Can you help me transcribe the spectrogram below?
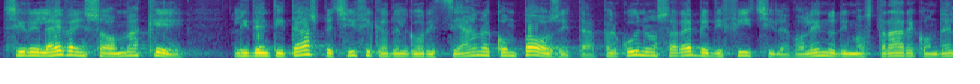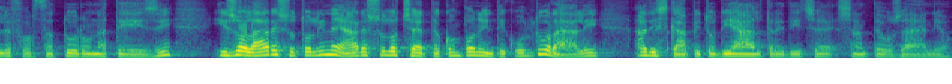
Si rileva insomma che L'identità specifica del goriziano è composita, per cui non sarebbe difficile, volendo dimostrare con delle forzature una tesi, isolare e sottolineare solo certe componenti culturali a discapito di altre, dice Sant'Eusanio.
